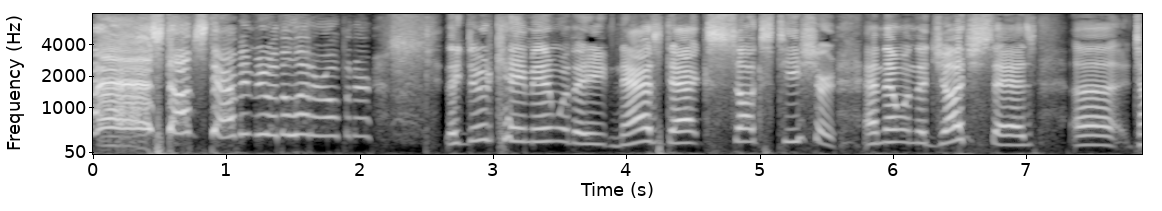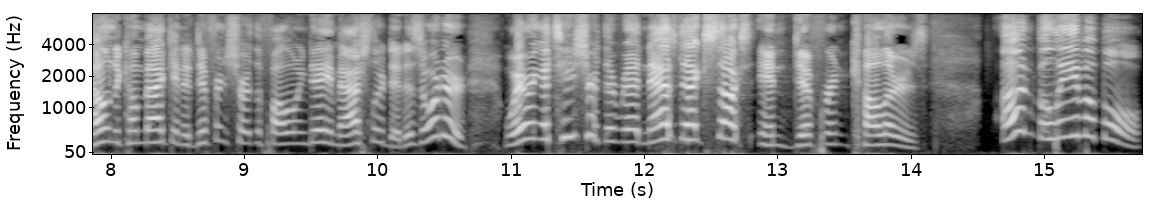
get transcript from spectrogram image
Ah, stop stabbing me with a letter opener. The dude came in with a NASDAQ sucks t shirt. And then when the judge says, uh, tell him to come back in a different shirt the following day, Mashler did as ordered, wearing a t shirt that read NASDAQ sucks in different colors. Unbelievable.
